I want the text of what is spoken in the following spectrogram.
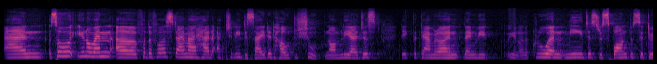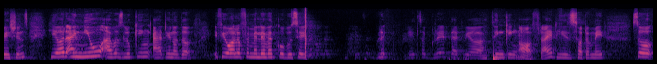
And so, you know, when uh, for the first time I had actually decided how to shoot. Normally I just take the camera and then we, you know, the crew and me just respond to situations. Here I knew I was looking at, you know, the, if you all are familiar with Corbusier, you know that it's a grid, it's a grid that we are thinking of, right? He's sort of made, so,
